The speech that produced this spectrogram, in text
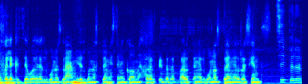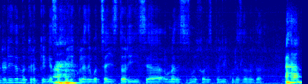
fue la que se llevó algunos Grammy algunos premios también como mejor actriz de reparto en algunos premios recientes. Sí, pero en realidad no creo que en esa película de West Side Story sea una de sus mejores películas, la verdad. Ajá.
